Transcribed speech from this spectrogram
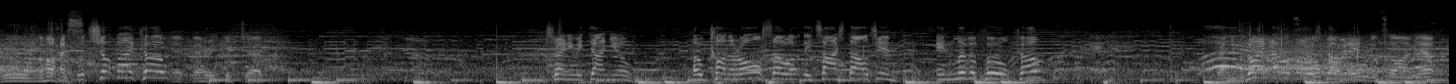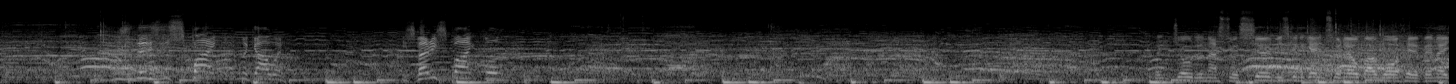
Oh, nice. Good shot by Coe. Yeah, very good jab. Training with Daniel O'Connor also at the Thai Style Gym in Liverpool. Coe. Daniel Right elbow is going in. All the time, yeah. This is, this is the spike of McGowan. He's very spiteful. I think Jordan has to assume he's going to get into an elbow war here, Vinny.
